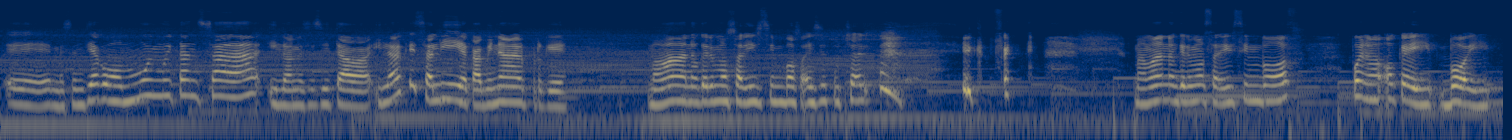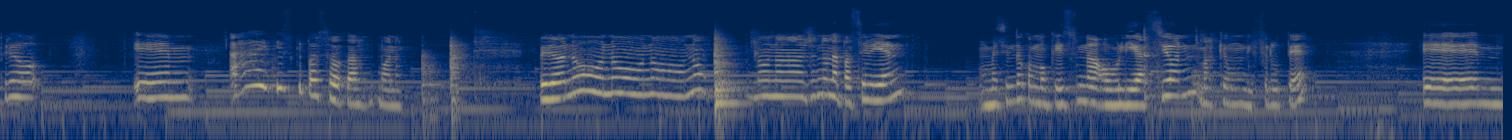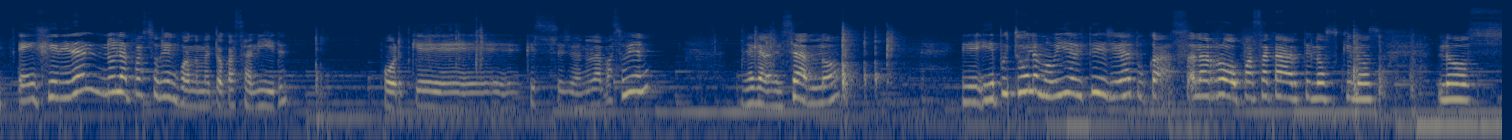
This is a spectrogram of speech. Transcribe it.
eh, me sentía como muy, muy cansada y lo necesitaba. Y la verdad que salí a caminar porque, mamá, no queremos salir sin vos. Ahí se escucha el, café. Mamá, no queremos salir sin vos. Bueno, ok, voy. Pero, eh, ay, ¿qué es que pasó acá? Bueno, pero no, no, no, no, no, no, no, yo no la pasé bien. Me siento como que es una obligación más que un disfrute. Em, en general no la paso bien cuando me toca salir, porque, qué sé yo, no la paso bien, tenía que analizarlo. Eh, y después toda la movida, viste, de llegar a tu casa, la ropa, sacarte los, que los, los,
